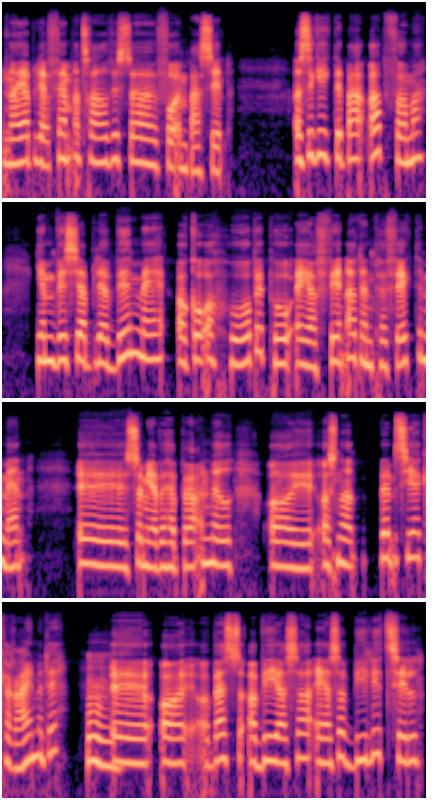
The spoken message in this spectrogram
når jeg bliver 35, så får jeg dem bare selv. Og så gik det bare op for mig, jamen hvis jeg bliver ved med at gå og håbe på, at jeg finder den perfekte mand, øh, som jeg vil have børn med, og, øh, og sådan noget, hvem siger, jeg kan regne med det? Mm. Øh, og, og, hvad, så- og vil jeg så, er jeg så villig til,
